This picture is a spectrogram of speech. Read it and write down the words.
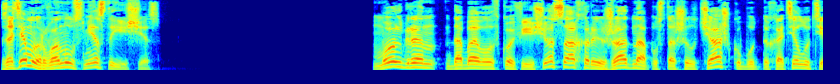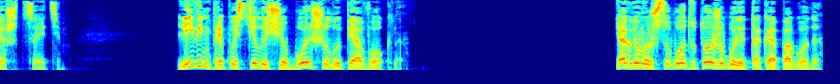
Затем он рванул с места и исчез. Мольгрен добавил в кофе еще сахара и жадно опустошил чашку, будто хотел утешиться этим. Ливень припустил еще больше, лупя в окна. «Как думаешь, в субботу тоже будет такая погода?»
